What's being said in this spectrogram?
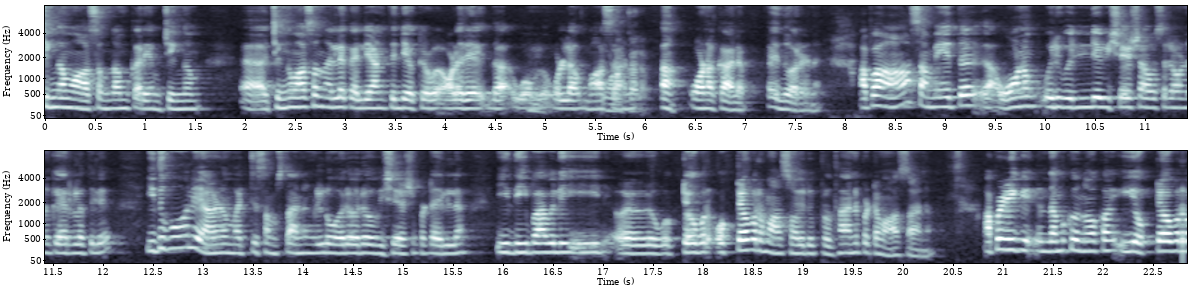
ചിങ്ങമാസം നമുക്കറിയാം ചിങ്ങം ചിങ്ങമാസം നല്ല കല്യാണത്തിന്റെയൊക്കെ വളരെ ഉള്ള മാസമാണ്. ആ ഓണക്കാലം എന്ന് പറയുന്നത് അപ്പോൾ ആ സമയത്ത് ഓണം ഒരു വലിയ വിശേഷ അവസരമാണ് കേരളത്തിൽ ഇതുപോലെയാണ് മറ്റ് സംസ്ഥാനങ്ങളിലും ഓരോരോ വിശേഷപ്പെട്ട എല്ലാം. ഈ ദീപാവലി ഈ ഒക്ടോബർ ഒക്ടോബർ മാസം ഒരു പ്രധാനപ്പെട്ട മാസമാണ് അപ്പോഴേക്ക് നമുക്ക് നോക്കാം ഈ ഒക്ടോബർ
